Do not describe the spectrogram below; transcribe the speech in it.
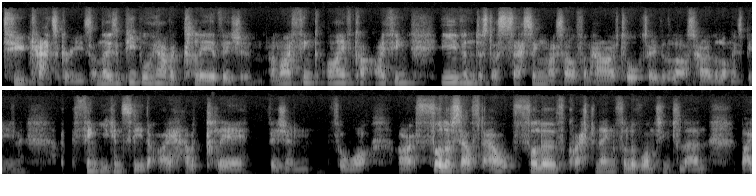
two categories and those are people who have a clear vision. And i think i've i think even just assessing myself and how i've talked over the last however long it's been i think you can see that i have a clear vision for what are full of self-doubt, full of questioning, full of wanting to learn, but I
